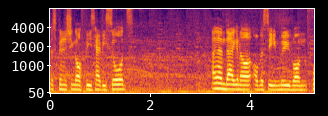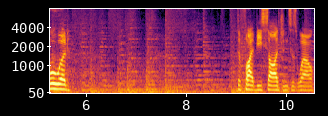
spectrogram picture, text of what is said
just finishing off these heavy swords. And then they're going to obviously move on forward to fight these sergeants as well.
